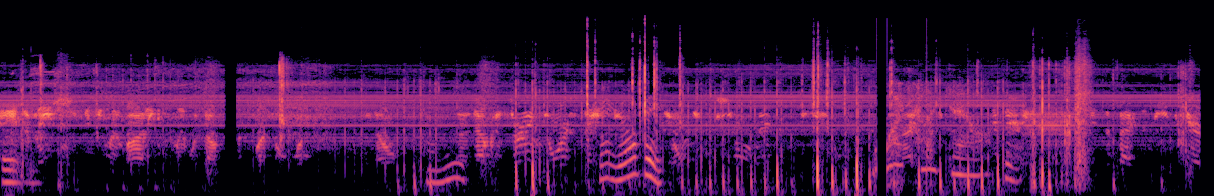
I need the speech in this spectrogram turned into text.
real risk to you Why can't I get it? is the fact that these characters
